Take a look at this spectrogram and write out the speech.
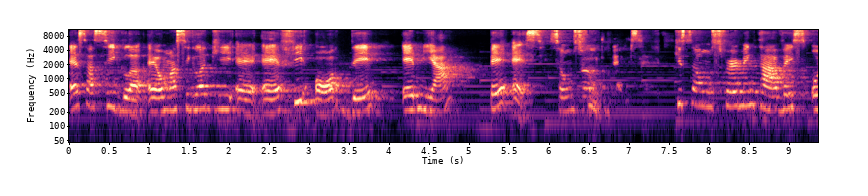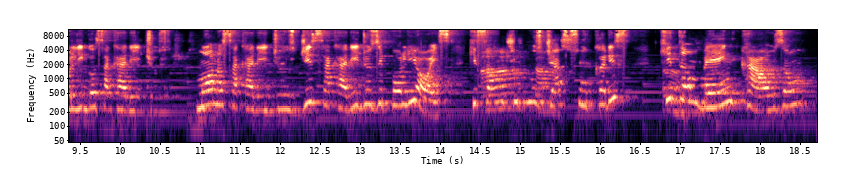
É? Essa sigla é uma sigla que é F-O-D-M-A-P-S. São os food ah. maps que são os fermentáveis, oligosacarídeos, monossacarídeos, disacarídeos e polióis, que são ah, tipos tá. de açúcares que também causam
